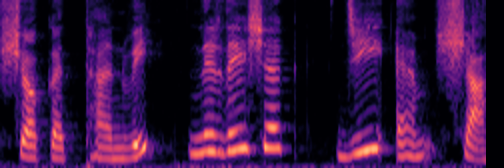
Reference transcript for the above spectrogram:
शौकत थानवी, निर्देशक जी एम शाह।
